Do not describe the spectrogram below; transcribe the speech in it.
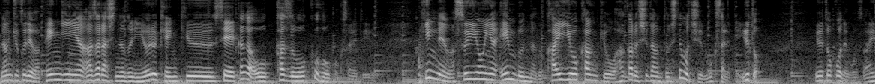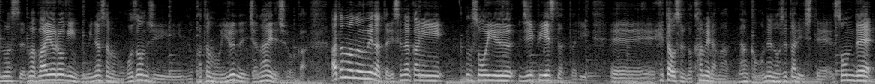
南極ではペンギンやアザラシなどによる研究成果が数多く報告されている近年は水温や塩分など海洋環境を測る手段としても注目されているというところでございます。まあ、バイオロギング皆様もご存知の方もいるんじゃないでしょうか。頭の上だったり背中にそういう GPS だったり、えー、下手をするとカメラなんかもね載せたりしてそんで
